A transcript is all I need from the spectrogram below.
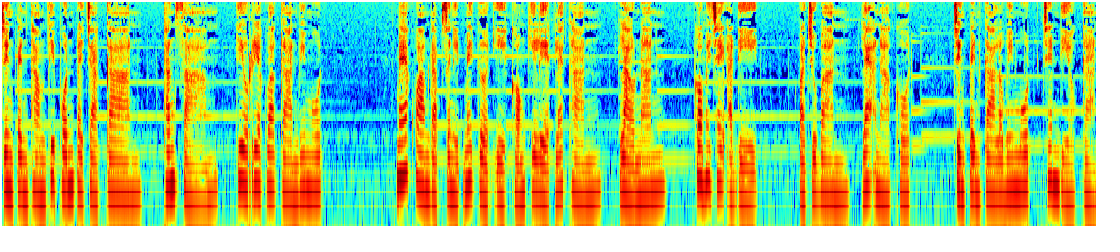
จึงเป็นธรรมที่พ้นไปจากการ ทั้งสามที่เรียกว่าการวิมุตติแม้ความดับสนิทไม่เกิดอีกของกิเลสและขัน เหล่านั้นก็ไม่ใช่อดีต ปัจจุบันและอนาคต จึงเป็นการละวิมุตต์เช่นเดียวกัน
